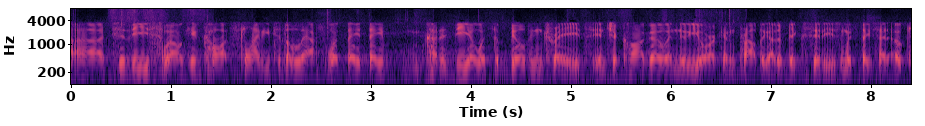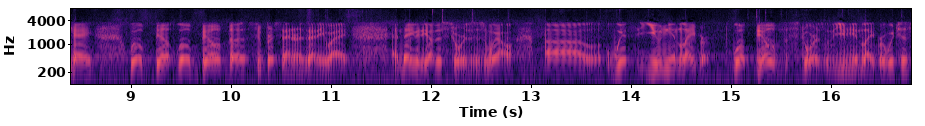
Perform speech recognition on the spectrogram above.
uh, to the, well, you can call it slightly to the left. What they, they cut a deal with the building trades in Chicago and New York and probably other big cities in which they said, okay, we'll build, we'll build the supercenters anyway, and maybe the other stores as well, uh, with union labor. We'll build the stores with union labor, which is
